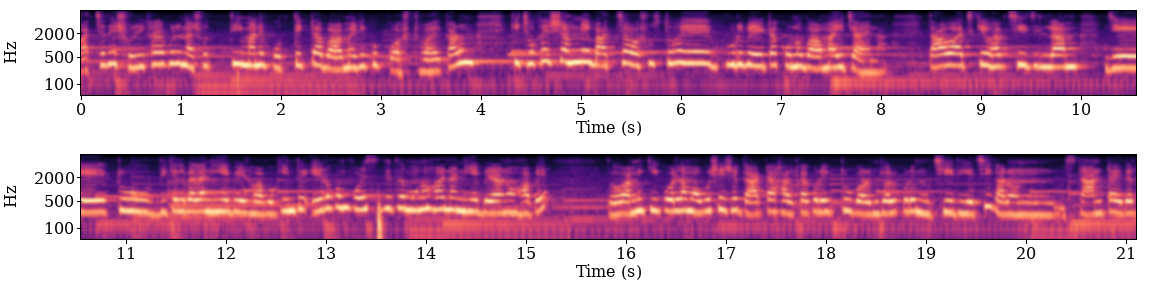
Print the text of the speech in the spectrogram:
বাচ্চাদের শরীর খারাপ হলে না সত্যি মানে প্রত্যেকটা বাবা মায়েরই খুব কষ্ট হয়, কারণ কি চোখের সামনে বাচ্চা অসুস্থ হয়ে ঘুরবে এটা কোনো বাবা মাই চায় না। তাও আজকে ভাবছিলাম যে একটু বিকেলবেলা নিয়ে বের হব, কিন্তু এরকম পরিস্থিতিতে মনে হয় না নিয়ে বেরানো হবে। তো আমি কি করলাম, অবশেষে গাটা হালকা করে একটু গরম জল করে মুছিয়ে দিয়েছি, কারণ স্নানটা এদের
